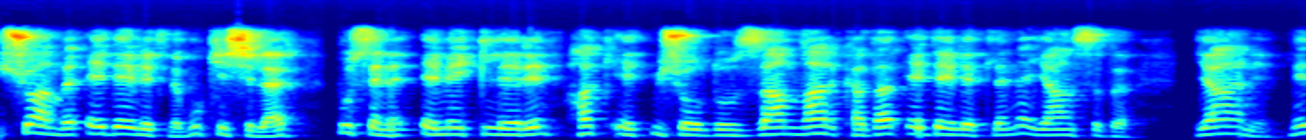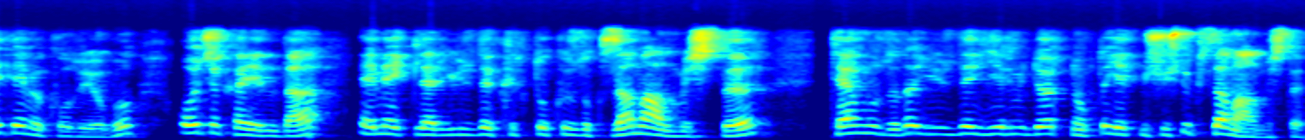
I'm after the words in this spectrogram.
şu anda E-Devleti'nde bu kişiler bu sene emeklilerin hak etmiş olduğu zamlar kadar E-Devletlerine yansıdı. Yani ne demek oluyor bu? Ocak ayında emekliler %49'luk zam almıştı. Temmuz'da da %24.73'lük zam almıştı.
